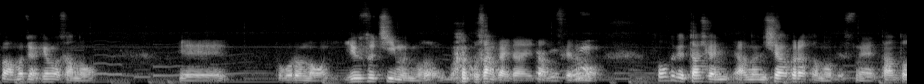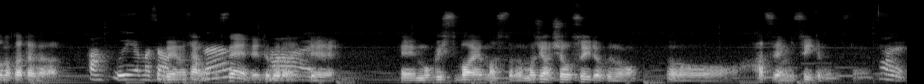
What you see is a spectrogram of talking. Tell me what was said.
まあもちろん広野さんの、えーところのユースチームにも ご参加いただいたんですけども、そうでその時確かにあの西川倉村のですね担当の方があ上山さんがですね出てこられて、えー木質バイオマスとかもちろん小水力のお発電についてもですね。はい。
